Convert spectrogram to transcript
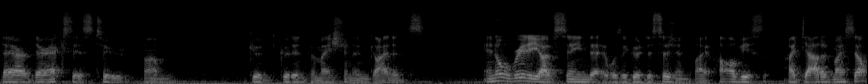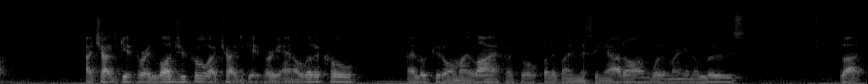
their their access to um, good good information and guidance. And already I've seen that it was a good decision. Like obviously, I doubted myself. I tried to get very logical. I tried to get very analytical. I looked at all my life. I thought, what am I missing out on? What am I going to lose? But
